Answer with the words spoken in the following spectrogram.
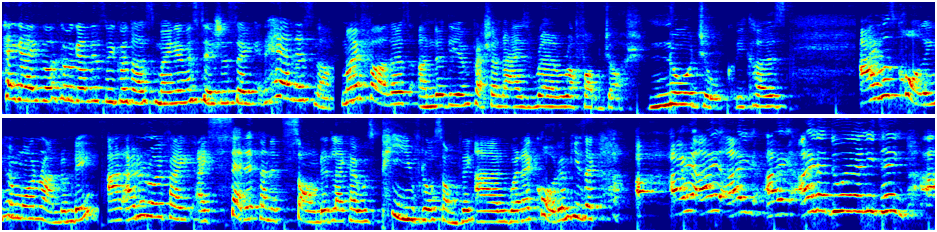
Hey guys, welcome again this week with us. My name is Tersha Singh and this now. My father is under the impression that I will rough up Josh. No joke. Because I was calling him one random day and I don't know if I, I said it and it sounded like I was peeved or something. And when I called him, he's like, I, I, I, I, I, I'm not doing anything. I,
